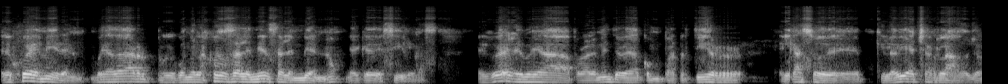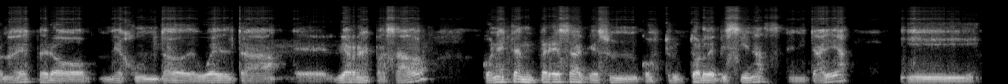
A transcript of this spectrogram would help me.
el jueves miren, voy a dar, porque cuando las cosas salen bien, salen bien, ¿no? Y hay que decirlas. El jueves les voy a, probablemente voy a compartir el caso de que lo había charlado ya una vez, pero me he juntado de vuelta eh, el viernes pasado con esta empresa que es un constructor de piscinas en Italia y,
